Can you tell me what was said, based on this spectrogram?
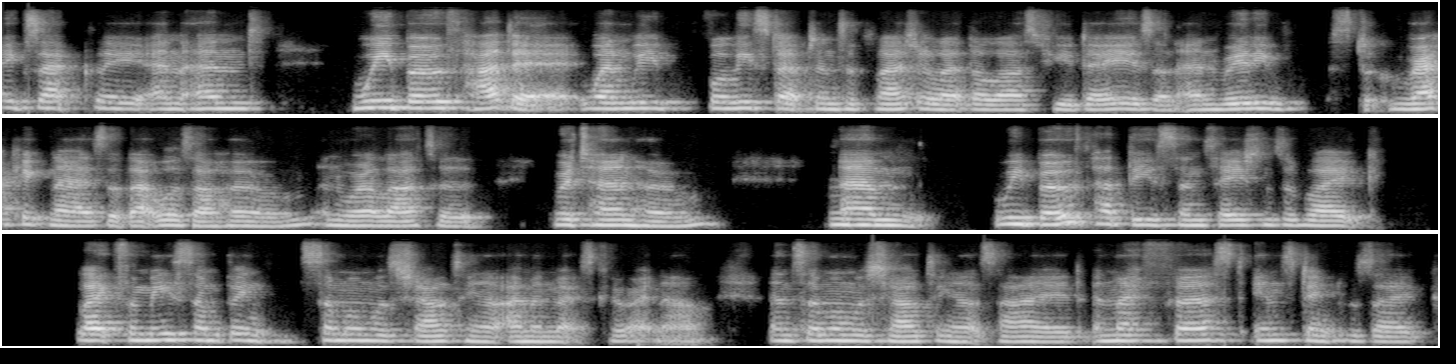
exactly and and we both had it when we fully stepped into pleasure like the last few days and and really st- recognized that that was our home and we're allowed to return home. Mm-hmm. um we both had these sensations of like like for me something someone was shouting i'm in mexico right now and someone was shouting outside and my first instinct was like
